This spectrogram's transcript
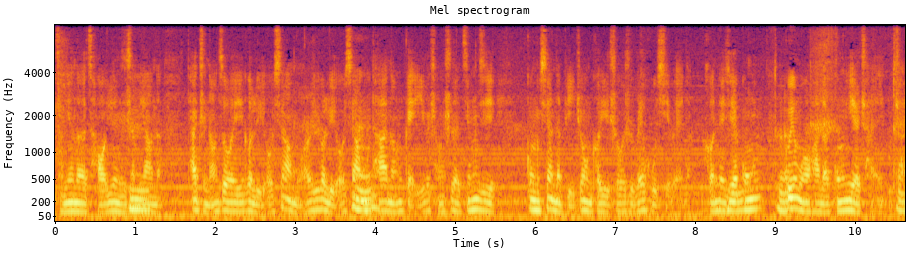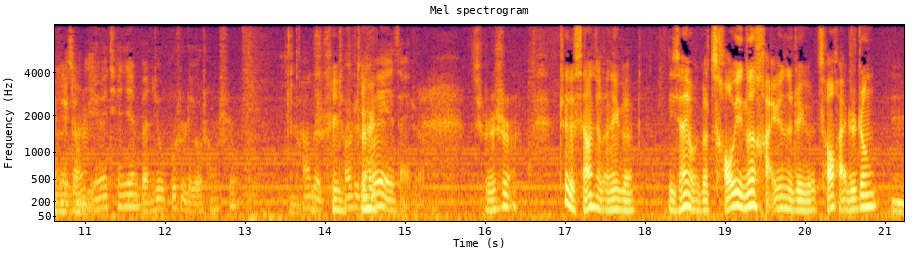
曾经的漕运是什么样的，它只能作为一个旅游项目，而一个旅游项目嗯。它能给一个城市的经济贡献的比重可以说是微乎其微的，和那些工对。规模化的工业产产业相比，因为天津本就不是旅游城市，它的是城市定位在这儿。确实是，这个想起了那个以前有一个漕运跟海运的这个漕海之争，嗯。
